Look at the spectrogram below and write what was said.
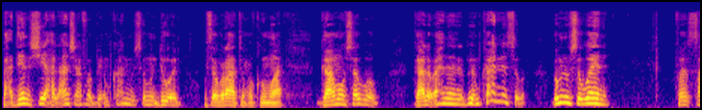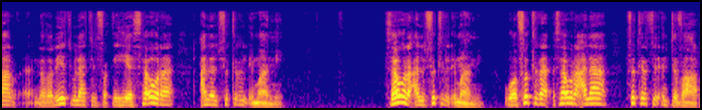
بعدين الشيعة الآن شافوا بإمكانهم يسوون دول وثورات وحكومات. قاموا وسووا. قالوا إحنا بإمكاننا نسوي. قمنا وسوينا. فصار نظرية ولاية الفقيه هي ثورة على الفكر الإمامي. ثورة على الفكر الإمامي. وفكرة ثورة على فكرة الانتظار.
